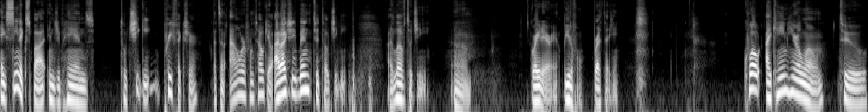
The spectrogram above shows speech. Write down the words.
a scenic spot in Japan's Tochigi Prefecture. That's an hour from Tokyo. I've actually been to Tochigi. I love Tochigi. Um, great area, beautiful, breathtaking. Quote, I came here alone to,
